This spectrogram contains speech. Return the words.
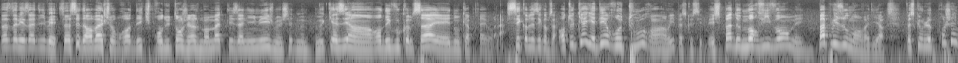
Ça, c'est les animés. Ça, c'est normal. Dès que je prends du temps, je me mate les animés. Je me de me, caser un rendez-vous comme ça. Et donc, après, voilà. C'est comme ça, c'est comme ça. En tout cas, il y a des retours. hein, oui, parce que c'est pas de morts vivants, mais pas plus ou moins, on va dire. Parce que le prochain,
